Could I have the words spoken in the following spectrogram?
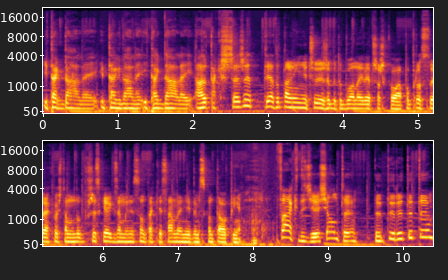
i tak dalej, i tak dalej, i tak dalej. Ale tak szczerze, to ja totalnie nie czuję, żeby to była najlepsza szkoła. Po prostu jakoś tam no, wszystkie egzaminy są takie same, nie wiem skąd ta opinia. Fakt dziesiąty. Ty, ty, ty, ty,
